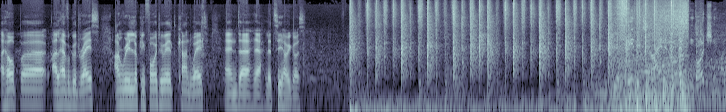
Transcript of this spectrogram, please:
I hope uh, I'll have a good race. I'm really looking forward to it. Can't wait. And uh, yeah, let's see how it goes. Deutschen.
